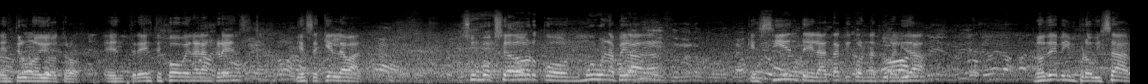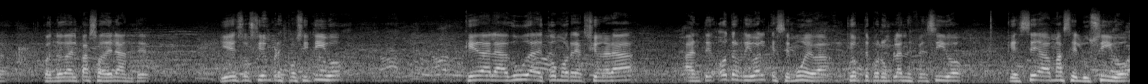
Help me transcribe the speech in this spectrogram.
entre uno y otro, entre este joven Alan Krenz y Ezequiel Labat. Es un boxeador con muy buena pegada, que siente el ataque con naturalidad, no debe improvisar cuando da el paso adelante y eso siempre es positivo. Queda la duda de cómo reaccionará ante otro rival que se mueva, que opte por un plan defensivo, que sea más elusivo,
